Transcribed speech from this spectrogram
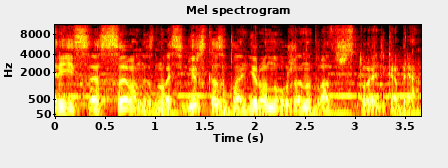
Рейсы S7 из Новосибирска запланированы уже на 26 декабря.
